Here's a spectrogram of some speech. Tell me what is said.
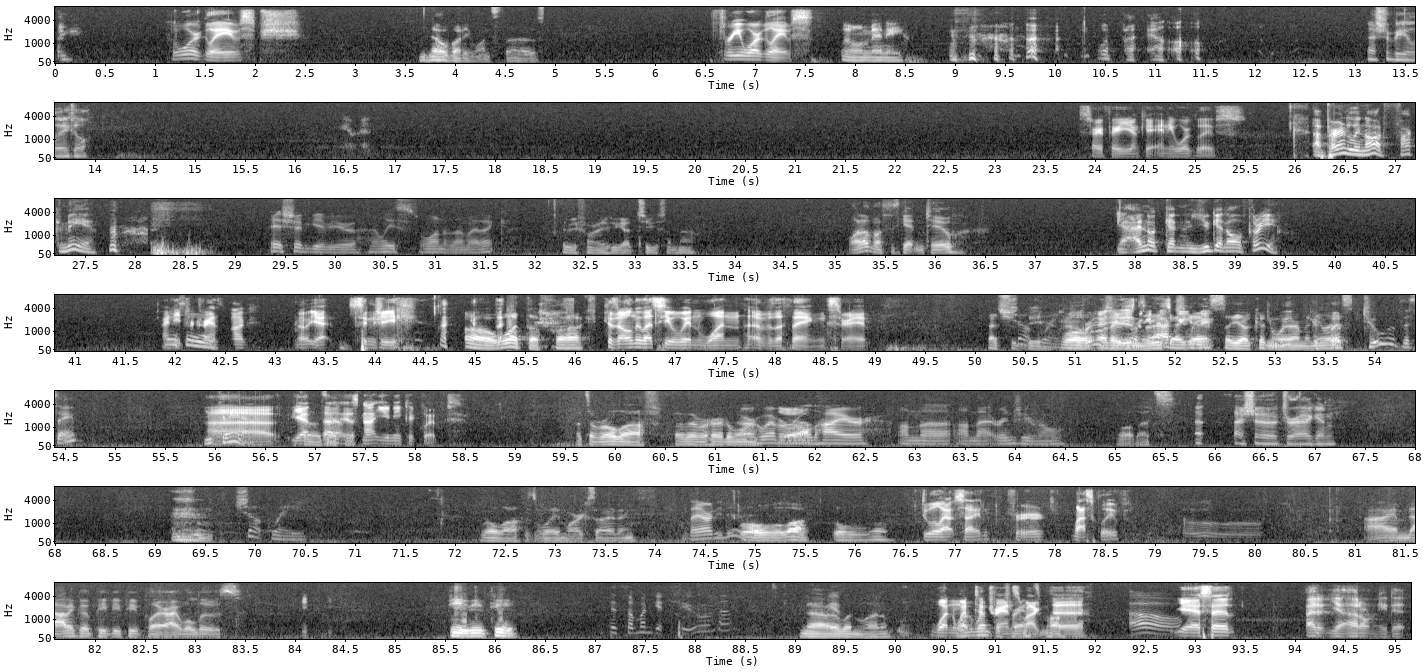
The Warglaives. psh, Nobody wants those. Three war Warglaives. Oh, many. What the hell? That should be illegal. Sorry, Fair, you don't get any war Warglaives. Apparently not. Fuck me. It should give you at least one of them, I think. It'd be funny if you got two somehow. One of us is getting two. Yeah, I'm not getting. You get all three. I need your Ooh. transmog. Oh yeah, Sinji, Oh, what the fuck? because it only lets you win one of the things, right? That should be. Shockwave. Well, Pretty are they sure it's unique? I guess so. You couldn't Can we wear them equip anyways. Two of the same? You can. Uh, yep, So that that- is not unique equipped. That's a roll off. If I've ever heard of one. Or whoever Yeah. rolled higher on the on that Ringy roll. Well, that's uh, I show dragon. Shockwave. roll off is way more exciting. They already did. Roll off. Roll off. Dual outside for last cleave. Ooh. I am not a good PvP player. I will lose. PvP. Did someone get two of them? No, I Yeah. wouldn't let him. One One went to went to transmog transmog. the. Oh. Yeah, so I don't, yeah, I don't need it.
